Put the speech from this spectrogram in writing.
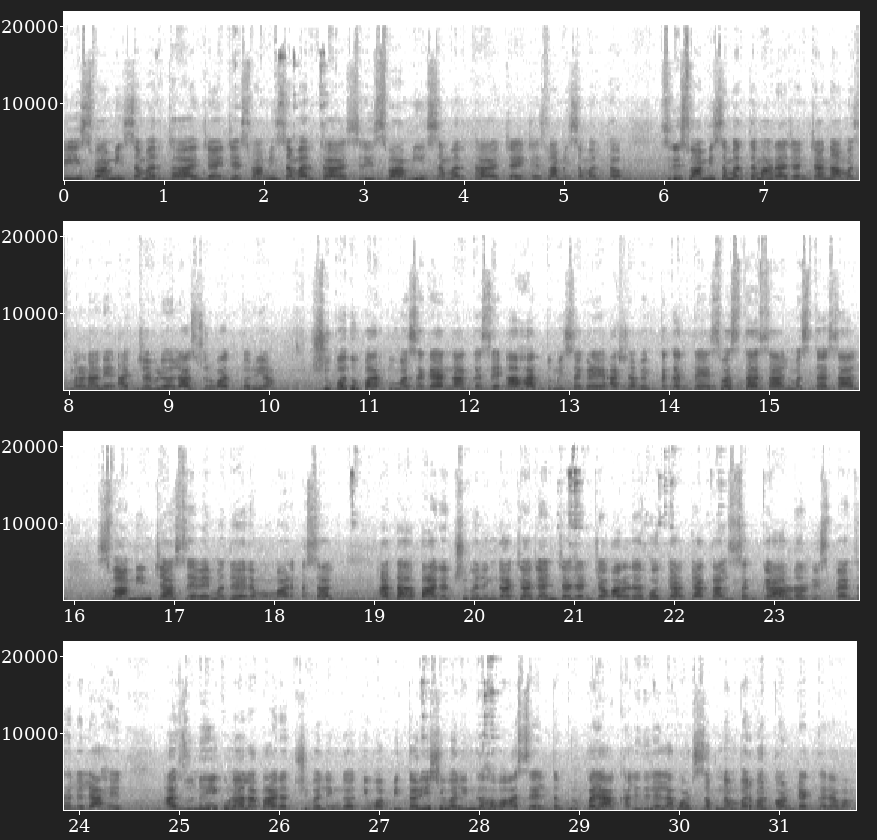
श्री स्वामी समर्थ जय जय स्वामी समर्थ श्री स्वामी समर्थ जय जय स्वामी समर्थ. श्री स्वामी समर्थ महाराजांच्या नामस्मरणाने आजच्या व्हिडिओला सुरुवात करूया. शुभ दुपार तुम्हा सगळ्यांना कसे आहात तुम्ही सगळे? आशा व्यक्त करते. स्वस्त असाल मस्त असाल स्वामींच्या सेवेमध्ये रममाण असाल. आता पारद शुभलिंगाच्या ज्यांच्या ज्यांच्या ऑर्डर होत्या त्या काल सगळ्या ऑर्डर डिस्पॅच झालेल्या आहेत. अजूनही कुणाला पारद शिवलिंग किंवा पितळी शिवलिंग हवं असेल तर कृपया खाली दिलेल्या व्हॉट्सअप नंबरवर कॉन्टॅक्ट करावा.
